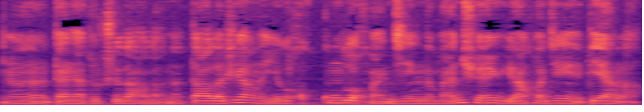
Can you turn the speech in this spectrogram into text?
那大家都知道了，那到了这样的一个工作环境，那完全语言环境也变了，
